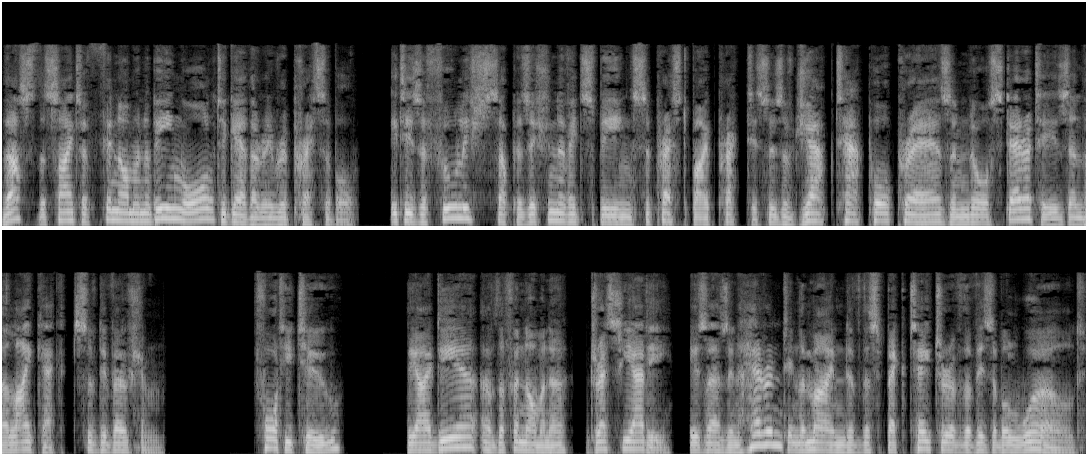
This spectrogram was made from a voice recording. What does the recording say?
Thus the sight of phenomena being altogether irrepressible, it is a foolish supposition of its being suppressed by practices of jap-tap or prayers and austerities and the like acts of devotion. 42. The idea of the phenomena, drasyadi, is as inherent in the mind of the spectator of the visible world,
